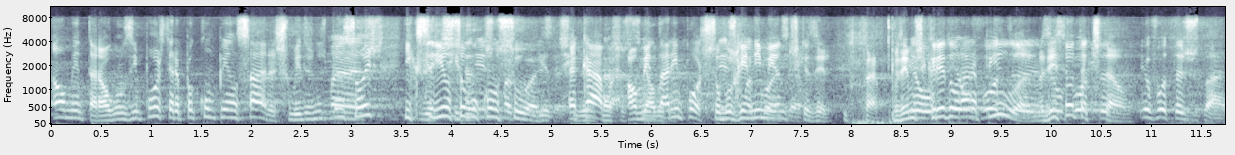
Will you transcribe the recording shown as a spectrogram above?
aumentar alguns impostos era para compensar as subidas nas Mas, pensões e que seriam sobre o consumo. Acaba aumentar impostos sobre os rendimentos. Quer dizer, podemos eu, querer dourar a pílula, mas isso é outra questão. Eu vou-te ajudar.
